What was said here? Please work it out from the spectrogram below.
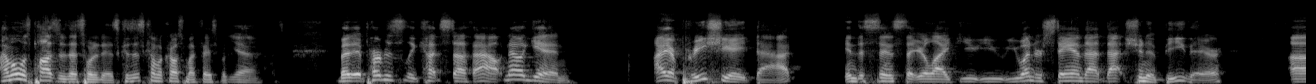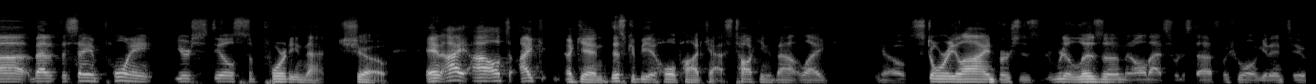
I'm almost positive that's what it is because it's come across my Facebook. Yeah. But it purposely cuts stuff out. Now again, I appreciate that in the sense that you're like you you you understand that that shouldn't be there. Uh, but at the same point, you're still supporting that show. And I I'll I again this could be a whole podcast talking about like you know storyline versus realism and all that sort of stuff which we won't get into.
